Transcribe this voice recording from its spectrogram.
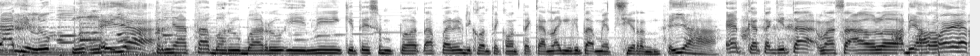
Jadi mm-mm. Iya. Ternyata baru-baru ini kita sempet Apa ini di kontek-kontekan lagi kita Matt Sheeran iya Ed kata kita Masa Allah Ada apa, Ed?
